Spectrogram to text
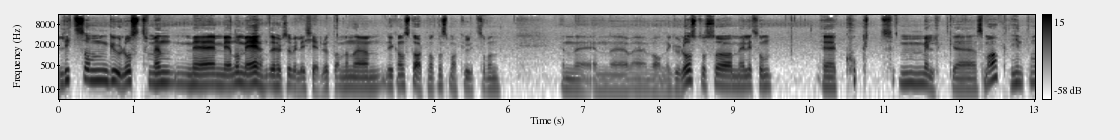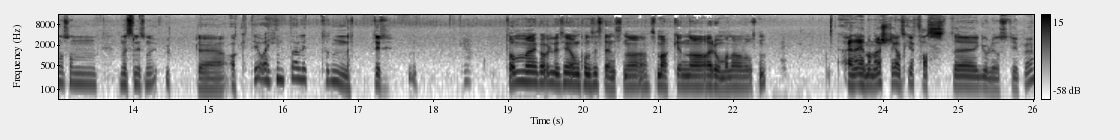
litt som gulost, men med, med, noe mer. Det høres jo veldig kjedelig ut, da, men uh, vi kan starte med at den smaker litt som en, en, en vanlig gulost. Og så med litt sånn eh, kokt melkesmak. Hint av noe sånn nesten litt sånn urteaktig, og hint av litt nøtter. Tom, hva vil du si om konsistensen og smaken og aromaen av osten? En, en manørs, det er ganske fast uh, gulosttype.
